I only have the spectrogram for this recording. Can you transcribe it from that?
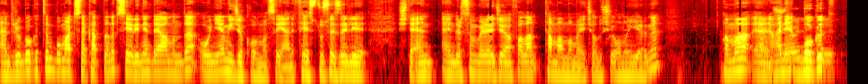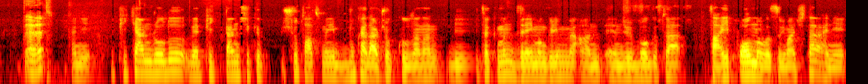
Andrew Bogut'un bu maç sakatlanıp serinin devamında oynayamayacak olması yani Festus Ezeli işte Anderson Verece'a falan tamamlamaya çalışıyor onun yerine. Ama yani hani Bogut ki, evet. Hani pick and roll'u ve pick'ten çıkıp şut atmayı bu kadar çok kullanan bir takımın Draymond Green ve Andrew Bogut'a sahip olmaması bir maçta hani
